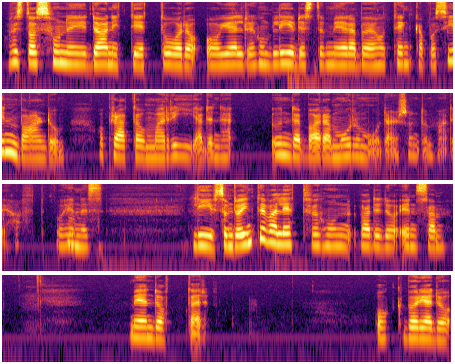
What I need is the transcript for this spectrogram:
Och förstås, hon är idag 91 år och, och ju äldre hon blir desto mer börjar hon tänka på sin barndom och prata om Maria, den här underbara mormodern som de hade haft. Och mm. hennes mm. liv som då inte var lätt för hon var det då ensam med en dotter. Och började då,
